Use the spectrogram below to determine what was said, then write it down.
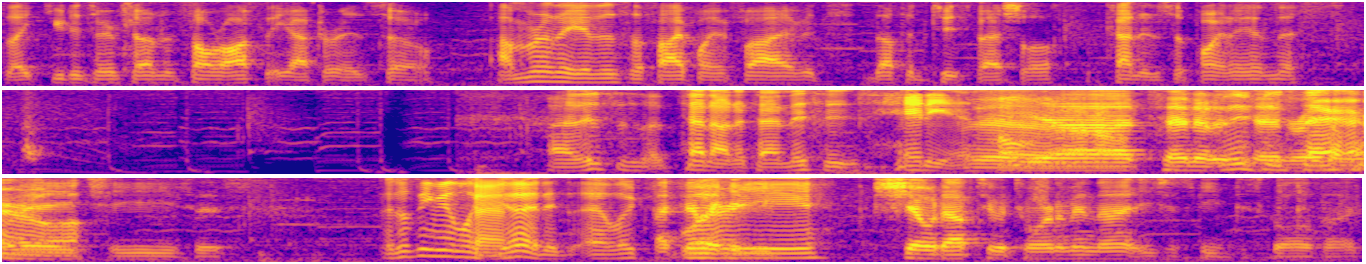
like you deserve to uninstall Rocket League after it. So I'm gonna give this a 5.5. It's nothing too special. Kind of disappointed in this. Uh, this is a 10 out of 10. This is hideous. Yeah, yeah 10 out of this 10. This is right terrible. Away. Jesus. It doesn't even look 10. good. It, it looks I feel blurry. like if you showed up to a tournament that, you'd just be disqualified.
